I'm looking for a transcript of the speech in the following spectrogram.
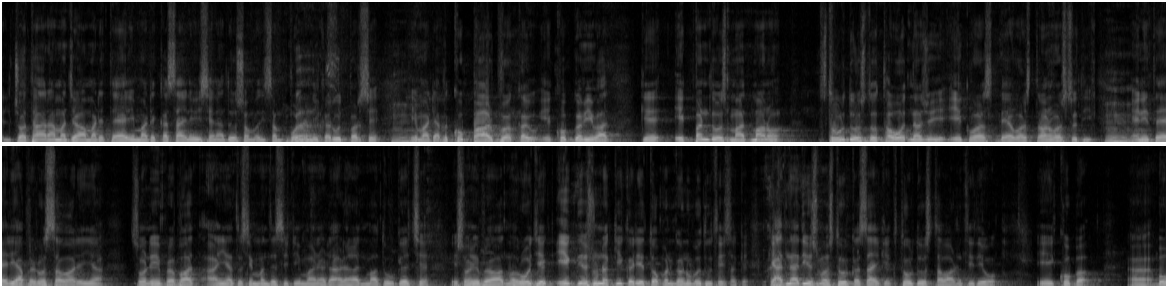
એટલે ચોથા આરામમાં જવા માટે તૈયારી માટે કસાયને વિશેના દોષોમાંથી સંપૂર્ણ નીકળવું જ પડશે. એ માટે આપણે ખૂબ ભારપૂર્વક કહ્યું. એ ખૂબ ગમી વાત કે એક પણ દોષ મહાત્માનો સ્થૂળ દોષ તો થવો જ ન જોઈએ. એક વર્ષ બે વર્ષ ત્રણ વર્ષ સુધી. એની તૈયારી આપણે રોજ સવારે અહીંયા સોની પ્રભાત અહીંયા તો સિમંદર સિટીમાં અને તો ઉગે જ છે. એ સોની પ્રભાતમાં રોજ એક એક દિવસનું નક્કી કરીએ તો પણ ઘણું બધું થઈ શકે. કે આજના દિવસમાં સ્થૂળ કસાય કે સ્થૂળ દોષ થવા નથી દેવો એ ખૂબ બહુ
